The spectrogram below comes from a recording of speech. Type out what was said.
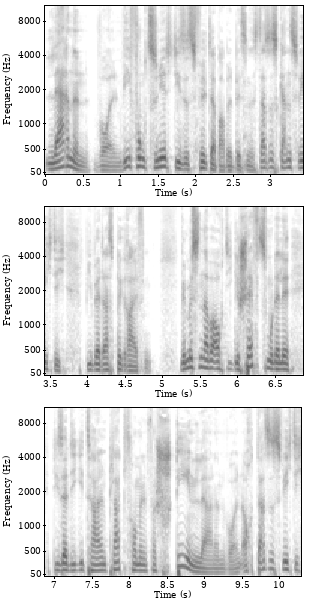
lernen wollen. Wie funktioniert dieses Filterbubble-Business? Das ist ganz wichtig, wie wir das begreifen. Wir müssen aber auch die Geschäftsmodelle dieser digitalen Plattformen verstehen lernen wollen. Auch das ist wichtig,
